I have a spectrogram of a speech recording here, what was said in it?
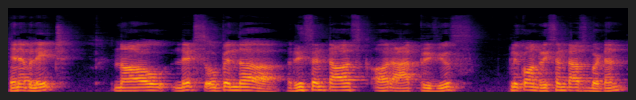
Enable it. Now let's open the recent task or app previews. Click on recent task button.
